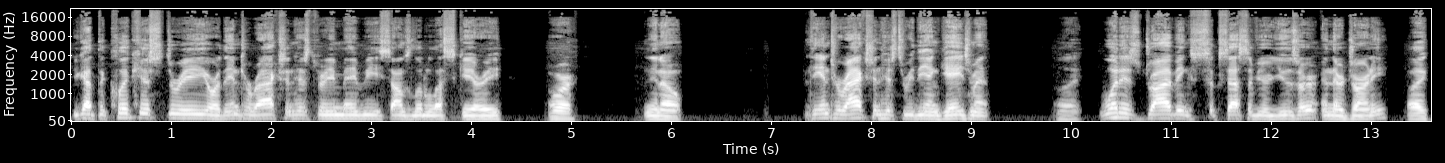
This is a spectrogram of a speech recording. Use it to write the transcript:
you got the click history or the interaction history, maybe sounds a little less scary, or, you know, the interaction history, the engagement. Like, what is driving success of your user and their journey? Like,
